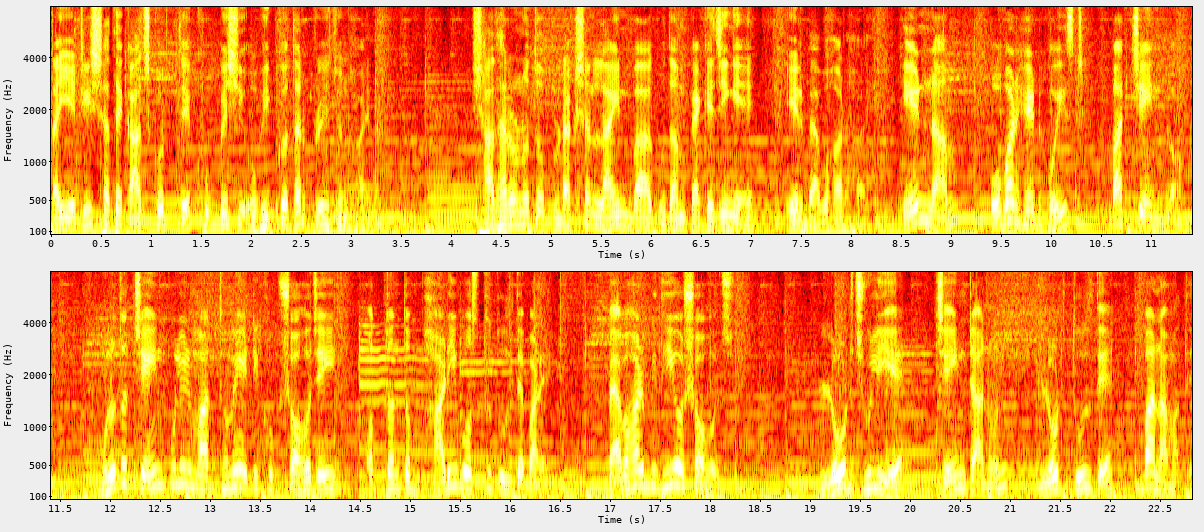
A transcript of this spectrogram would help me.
তাই এটির সাথে কাজ করতে খুব বেশি অভিজ্ঞতার প্রয়োজন হয় না। সাধারণত প্রোডাকশন লাইন বা গুদাম প্যাকেজিংয়ে এর ব্যবহার হয়। এর নাম ওভারহেড হোইস্ট বা চেইন ব্লক মূলত চেইন পুলির মাধ্যমে এটি খুব সহজেই অত্যন্ত ভারী বস্তু তুলতে পারে। ব্যবহার বিধিও সহজ। লোড ঝুলিয়ে চেইন টানুন, লোড তুলতে বা নামাতে।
